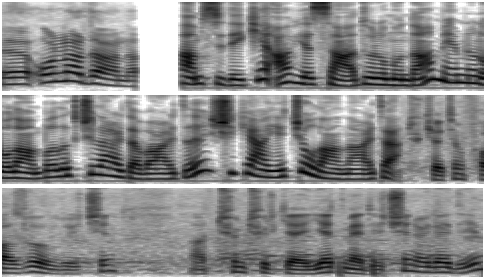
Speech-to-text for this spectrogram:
e, onlar da anlar. Hamsi'deki av yasağı durumundan memnun olan balıkçılar da vardı, şikayetçi olanlar da. Tüketim fazla olduğu için, tüm Türkiye'ye yetmediği için öyle diyeyim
